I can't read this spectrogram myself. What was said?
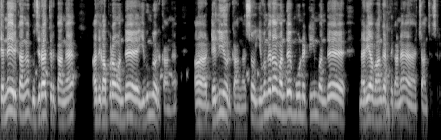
சென்னை இருக்காங்க குஜராத் இருக்காங்க அதுக்கப்புறம் வந்து இவங்களும் இருக்காங்க. டெல்லியும் இருக்காங்க. ஸோ இவங்க தான் வந்து மூணு டீம் வந்து நிறைய வாங்குறதுக்கான சான்சஸ் இருக்கு.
